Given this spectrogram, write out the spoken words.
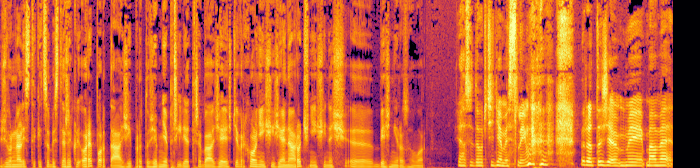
žurnalistiky, co byste řekli o reportáži, protože mně přijde třeba, že je ještě vrcholnější, že je náročnější než eh, běžný rozhovor. Já si to určitě myslím, protože my máme,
